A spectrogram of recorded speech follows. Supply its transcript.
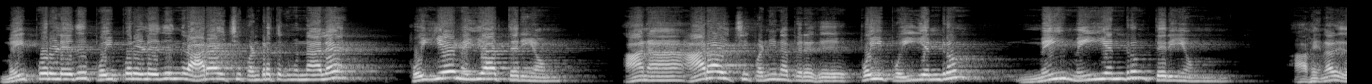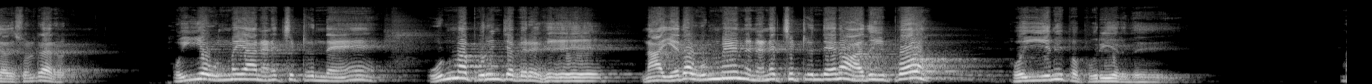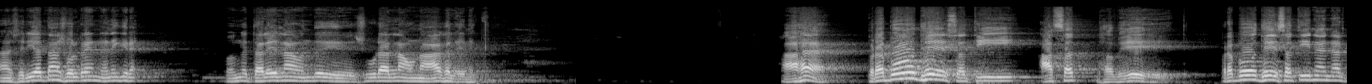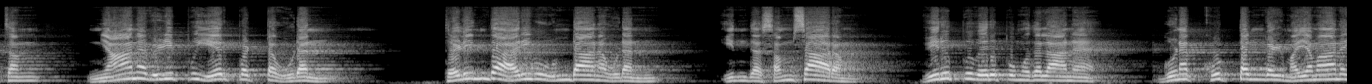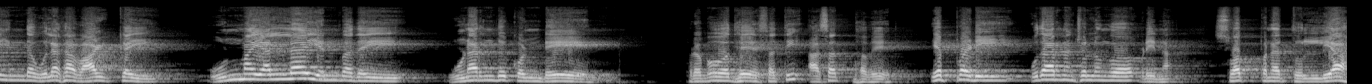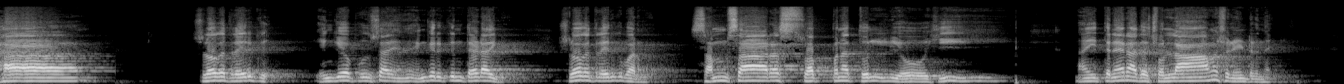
மெய்ப்பொருள் எது பொய்ப்பொருள் எதுங்கிற ஆராய்ச்சி பண்ணுறதுக்கு முன்னால் பொய்யே மெய்யா தெரியும். ஆனால் ஆராய்ச்சி பண்ணின பிறகு பொய் பொய் என்றும் மெய் மெய் என்றும் தெரியும். ஆகையினால் இதை சொல்கிறார் பொய்யை உண்மையாக நினச்சிட்டு இருந்தேன் உண்மை புரிஞ்ச பிறகு நான் எதை உண்மைன்னு நினச்சிட்டு இருந்தேனோ அது இப்போது பொய்ன்னு இப்போ புரியுறது. நான் சரியாக தான் சொல்கிறேன்னு நினைக்கிறேன். உங்கள் தலையெல்லாம் வந்து சூடாலாம் ஒன்றும் ஆகலை எனக்கு. ஆக பிரபோதே சதி அசத் பவேத். பிரபோதே சத்தின்னு அர்த்தம்? ஞான விழிப்பு ஏற்பட்டவுடன் தெளிந்த அறிவு உண்டானவுடன் இந்த சம்சாரம் விருப்பு வெறுப்பு முதலான குணக்கூட்டங்கள் மயமான இந்த உலக வாழ்க்கை உண்மையல்ல என்பதை உணர்ந்து கொண்டேன். பிரபோதே சதி அசத் பவேத். எப்படி? உதாரணம் சொல்லுங்க அப்படின்னா ஸ்வப்ன துல்லியா ஸ்லோகத்தில் இருக்குது எங்கேயோ புதுசாக எங்கே இருக்குன்னு தேடாதீங்க. ஸ்லோகத்தில் இருக்கு பாருங்கள் சம்சார ஸ்வப்ன துல்யோஹி நான் இத்தனை நேரம் அதை சொல்லாமல் சொல்லிகிட்டு இருந்தேன்.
